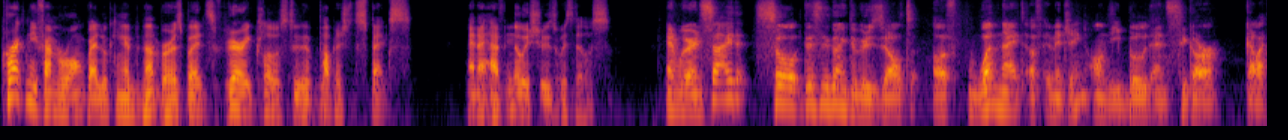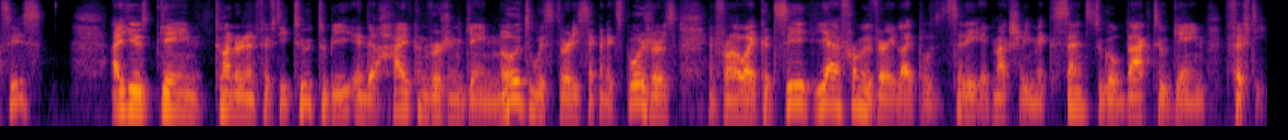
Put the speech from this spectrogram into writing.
correct me if I'm wrong by looking at the numbers, but it's very close to the published specs. And I have no issues with those. And we're inside, so this is going to be the result of one night of imaging on the Bode and Cigar galaxies. I used gain 252 to be in the high conversion gain mode with 30 second exposures and from what I could see, yeah, from a very light polluted city, it actually makes sense to go back to gain 50.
